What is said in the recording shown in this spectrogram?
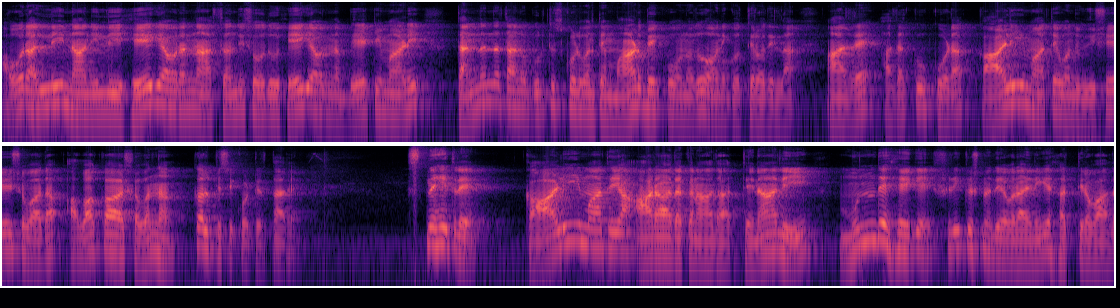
ಅವರಲ್ಲಿ ನಾನಿಲ್ಲಿ ಹೇಗೆ ಅವರನ್ನು ಸಂಧಿಸೋದು, ಹೇಗೆ ಅವರನ್ನು ಭೇಟಿ ಮಾಡಿ ತನ್ನನ್ನು ತಾನು ಗುರುತಿಸ್ಕೊಳ್ಳುವಂತೆ ಮಾಡಬೇಕು ಅನ್ನೋದು ಅವನಿಗೆ ಗೊತ್ತಿರೋದಿಲ್ಲ. ಆದರೆ ಅದಕ್ಕೂ ಕೂಡ ಕಾಳಿ ಮಾತೆ ಒಂದು ವಿಶೇಷವಾದ ಅವಕಾಶವನ್ನು ಕಲ್ಪಿಸಿಕೊಟ್ಟಿರ್ತಾರೆ. ಸ್ನೇಹಿತರೆ ಕಾಳಿ ಮಾತೆಯ ಆರಾಧಕನಾದ ತೆನಾಲಿ ಮುಂದೆ ಹೇಗೆ ಶ್ರೀಕೃಷ್ಣದೇವರಾಯನಿಗೆ ಹತ್ತಿರವಾದ?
